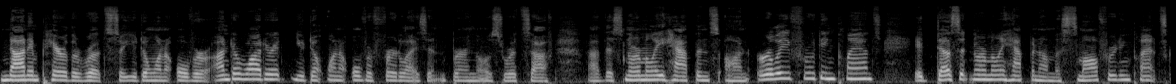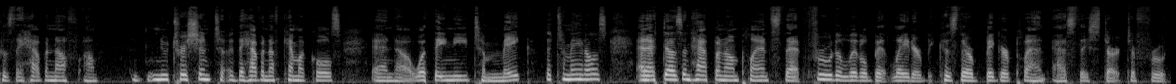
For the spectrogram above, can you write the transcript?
not impair the roots. So you don't want to over underwater it. You don't want to over fertilize it and burn those roots off. Uh, this normally happens on early fruiting plants. It doesn't normally happen on the small fruiting plants because they have enough um, nutrition. To, they have enough chemicals and uh, what they need to make the tomatoes. And it doesn't happen on plants that fruit a little bit later because they're a bigger plant as they start to fruit.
